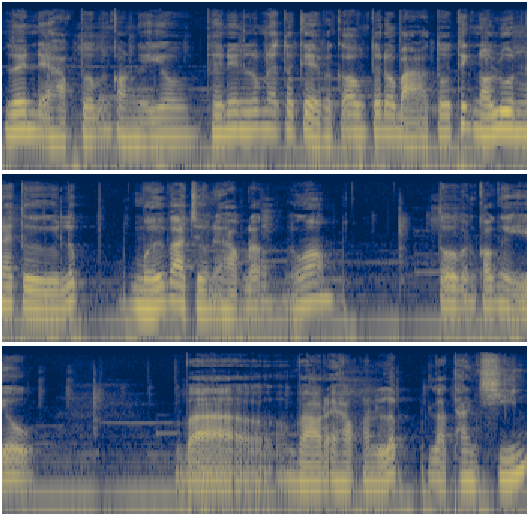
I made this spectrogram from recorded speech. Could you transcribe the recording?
lên đại học tôi vẫn còn người yêu. Thế nên lúc nãy tôi kể với các ông, tôi đâu bảo là tôi thích nó luôn ngay từ lúc mới vào trường đại học đâu, đúng không? Tôi vẫn có người yêu. Và vào đại học là lớp, là tháng 9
